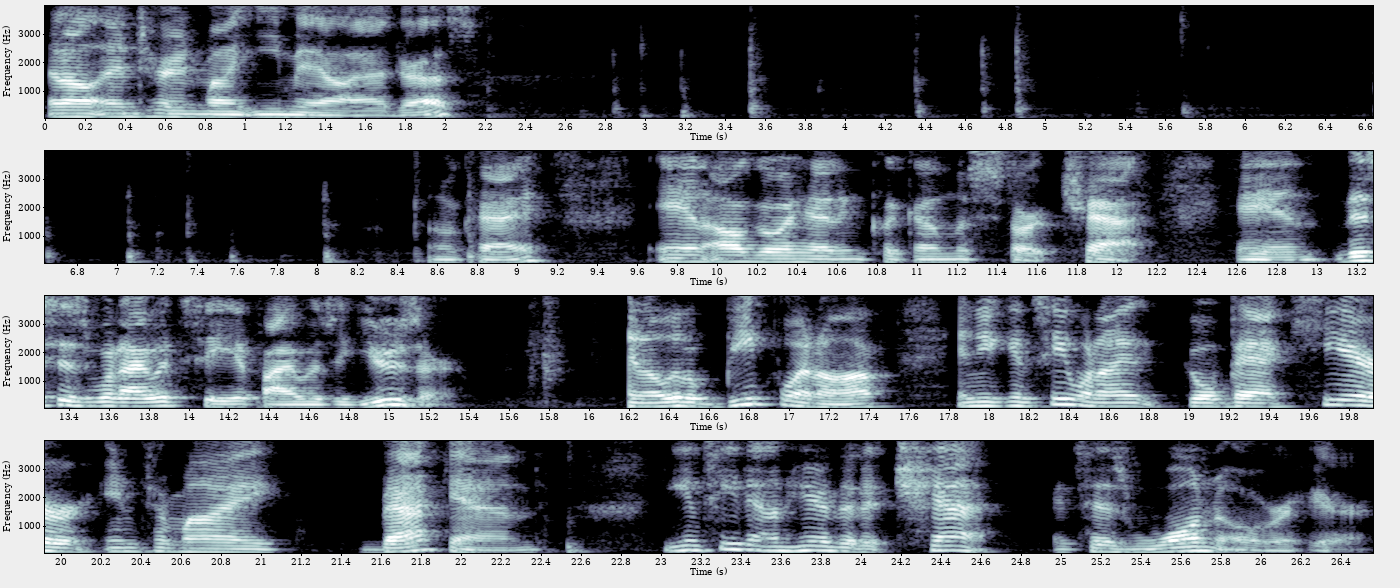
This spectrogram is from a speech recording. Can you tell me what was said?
and I'll enter in my email address. Okay? And I'll go ahead and click on the Start Chat. And this is what I would see if I was a user. And a little beep went off, and you can see when I go back here into my back end, you can see down here that it chat, it says one over here.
